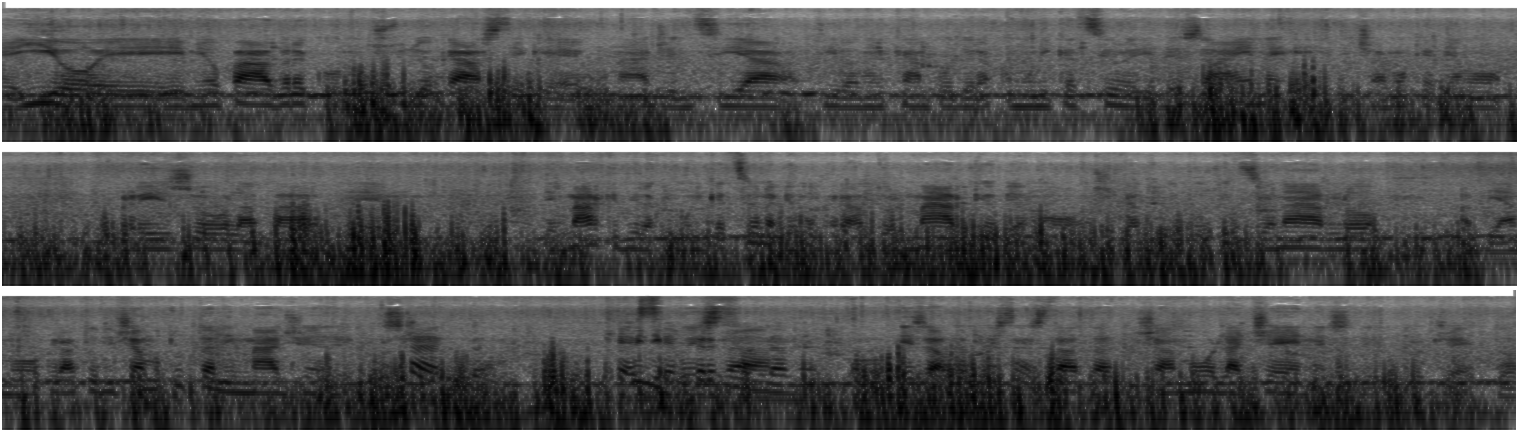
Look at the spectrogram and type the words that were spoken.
eh, io e mio padre con Studio Casti che è un'agenzia attiva nel campo della comunicazione e di design e diciamo che abbiamo preso la parte del marketing e della comunicazione, abbiamo creato il marchio, abbiamo cercato di posizionarlo, abbiamo creato diciamo tutta l'immagine del progetto. Certo, che è Quindi sempre questa- fondamentale. Esatto, questa è stata diciamo, la genesi del progetto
